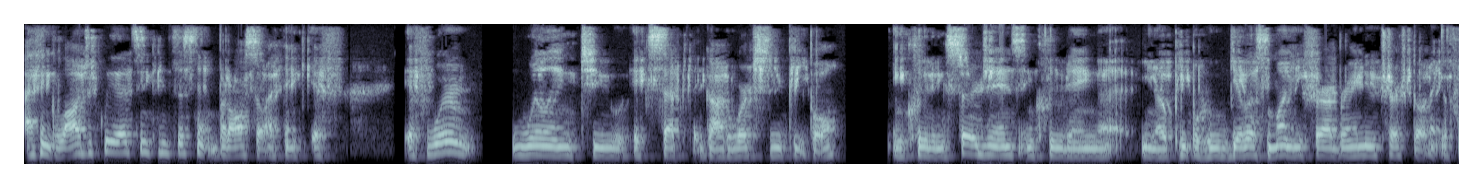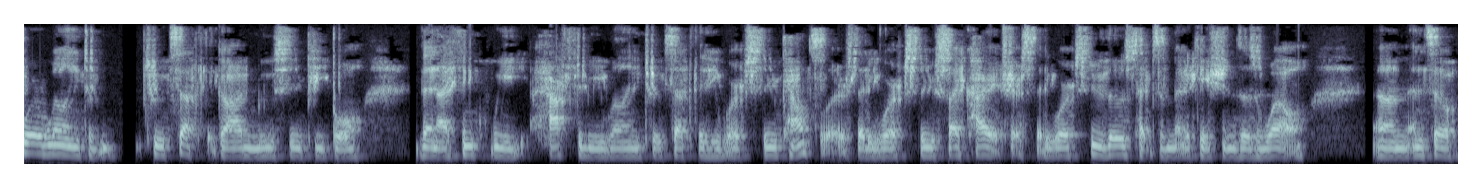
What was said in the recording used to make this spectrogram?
I think logically that's inconsistent, but also I think if if we're willing to accept that God works through people, including surgeons, including uh, you know people who give us money for our brand new church building, if we're willing to to accept that God moves through people, then I think we have to be willing to accept that He works through counselors, that He works through psychiatrists, that He works through those types of medications as well. Um, and so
